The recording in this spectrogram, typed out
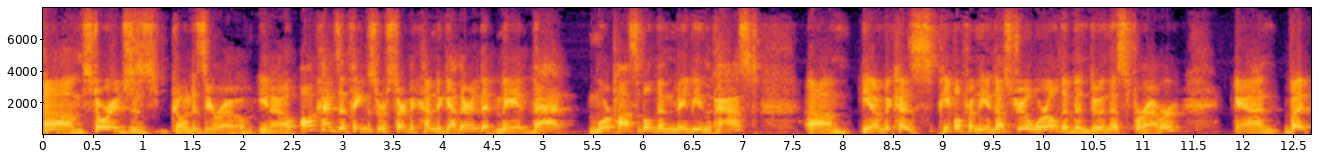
Um, storage is going to zero, you know, all kinds of things were starting to come together that made that more possible than maybe in the past. Um, you know, because people from the industrial world have been doing this forever and but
